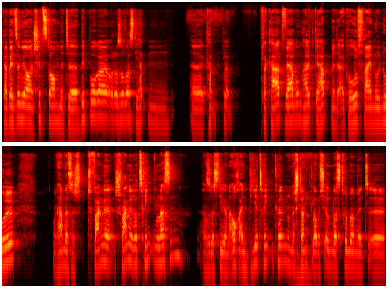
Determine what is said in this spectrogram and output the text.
Gab ja jetzt irgendwie auch einen Shitstorm mit äh, Bitburger oder sowas. Die hatten äh, Ka- Pla Plakatwerbung halt gehabt mit alkoholfrei 00 und haben das Schwange, Schwangere trinken lassen. Also, dass die dann auch ein Bier trinken können. Und da stand, glaube ich, irgendwas drüber mit äh,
